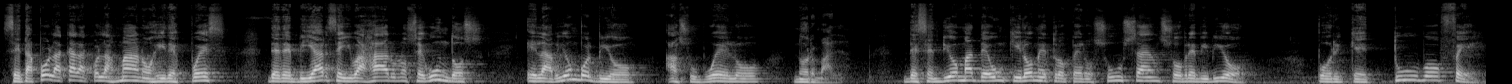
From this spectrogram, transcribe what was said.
Se tapó la cara con las manos y después de desviarse y bajar unos segundos, el avión volvió a su vuelo normal. Descendió más de un kilómetro, pero Susan sobrevivió porque tuvo fe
